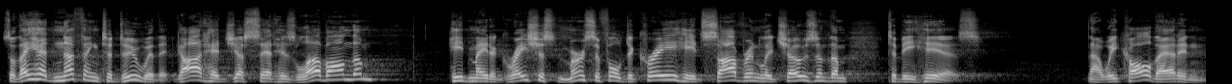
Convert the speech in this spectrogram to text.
So they had nothing to do with it. God had just set his love on them. He'd made a gracious, merciful decree. He'd sovereignly chosen them to be his. Now, we call that in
